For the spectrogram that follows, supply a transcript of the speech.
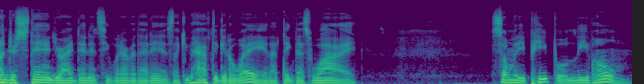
understand your identity, whatever that is. Like you have to get away. And I think that's why so many people leave home.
